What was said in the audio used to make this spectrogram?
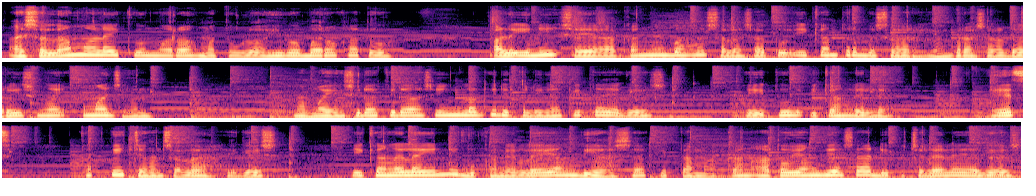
Assalamualaikum warahmatullahi wabarakatuh. Kali ini saya akan membahas salah satu ikan terbesar yang berasal dari Sungai Amazon. Nama yang sudah tidak asing lagi di telinga kita ya guys, yaitu ikan lele. Eits, tapi jangan salah ya guys. Ikan lele ini bukan lele yang biasa kita makan atau yang biasa dipecel lele ya guys.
